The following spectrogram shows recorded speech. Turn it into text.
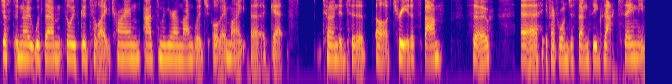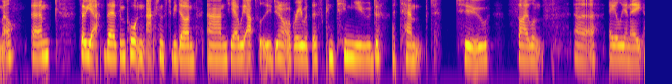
just a note with them it's always good to like try and add some of your own language or they might uh, get turned into or treated as spam. So uh, if everyone just sends the exact same email. Um, so yeah there's important actions to be done. And yeah we absolutely do not agree with this continued attempt to silence uh, alienate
